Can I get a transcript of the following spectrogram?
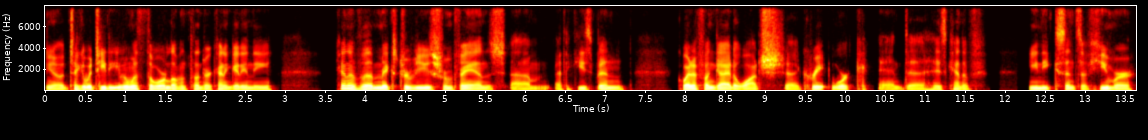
you know, Taika Waititi, even with Thor: Love and Thunder, kind of getting the kind of uh, mixed reviews from fans. Um, I think he's been quite a fun guy to watch uh, create work, and uh, his kind of unique sense of humor,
